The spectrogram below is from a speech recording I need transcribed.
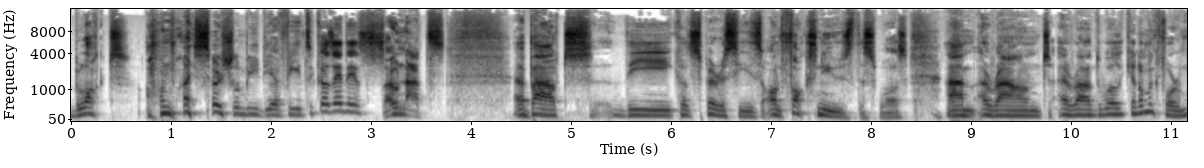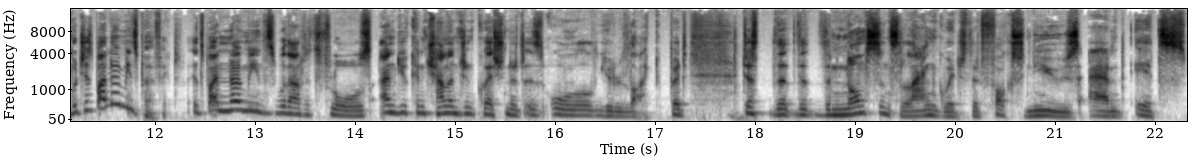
blocked on my social media feeds because it is so nuts about the conspiracies on Fox News. This was um, around around the World Economic Forum, which is by no means perfect. It's by no means without its flaws, and you can challenge and question it as all you like. But just the the, the nonsense language that Fox News and its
